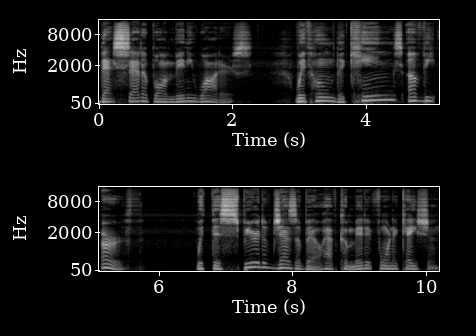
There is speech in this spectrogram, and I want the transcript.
that sat upon many waters, with whom the kings of the earth, with this spirit of Jezebel, have committed fornication,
